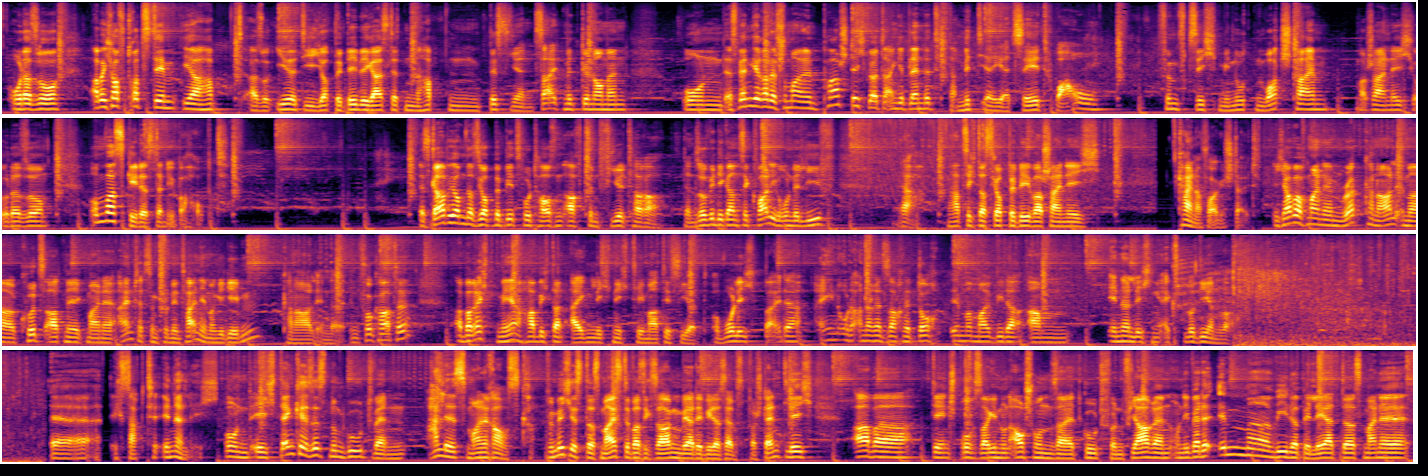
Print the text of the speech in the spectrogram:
oder so. Aber ich hoffe trotzdem, ihr habt, also ihr, die JBB-Begeisterten, habt ein bisschen Zeit mitgenommen. Und es werden gerade schon mal ein paar Stichwörter eingeblendet, damit ihr jetzt seht, wow, 50 Minuten Watchtime wahrscheinlich oder so. Um was geht es denn überhaupt? Es gab ja um das JBB 2018 viel Terrain, denn so wie die ganze Quali-Runde lief, ja, hat sich das JBB wahrscheinlich keiner vorgestellt. Ich habe auf meinem Rap-Kanal immer kurzatmig meine Einschätzung zu den Teilnehmern gegeben, Kanal in der Infokarte, aber recht mehr habe ich dann eigentlich nicht thematisiert, obwohl ich bei der ein oder anderen Sache doch immer mal wieder am innerlichen Explodieren war. Äh, ich sagte innerlich. Und ich denke, es ist nun gut, wenn alles mal raus kann. Für mich ist das meiste, was ich sagen werde, wieder selbstverständlich, aber den Spruch sage ich nun auch schon seit gut fünf Jahren und ich werde immer wieder belehrt, dass meine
